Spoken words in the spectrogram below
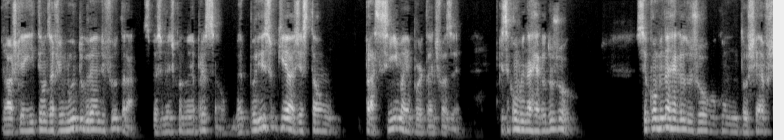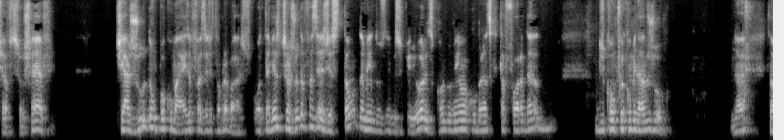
eu acho que aí tem um desafio muito grande de filtrar, especialmente quando vem a pressão. É por isso que a gestão para cima é importante fazer. Porque você combina a regra do jogo. Você combina a regra do jogo com o teu chefe, chefe do seu chefe, te ajuda um pouco mais a fazer a gestão para baixo. Ou até mesmo te ajuda a fazer a gestão também dos níveis superiores quando vem uma cobrança que está fora da, de como foi combinado o jogo. Né? Então,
